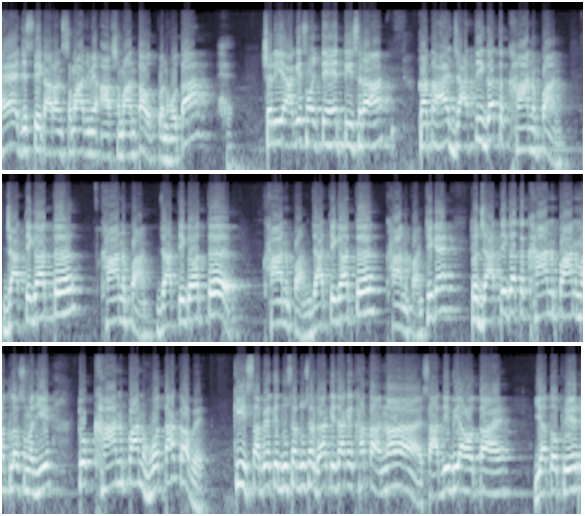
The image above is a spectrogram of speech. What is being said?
है, जिसके कारण समाज में असमानता उत्पन्न होता है। चलिए आगे समझते हैं तीसरा कहता है, जातिगत खान पान जातिगत खान पान जातिगत खान पान जातिगत खान पान ठीक है? तो जातिगत खान पान मतलब समझिए तो खान पान होता कब है? कि सब के दूसरा दूसरा घर के जाके खाता? ना शादी ब्याह होता है, या तो फिर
